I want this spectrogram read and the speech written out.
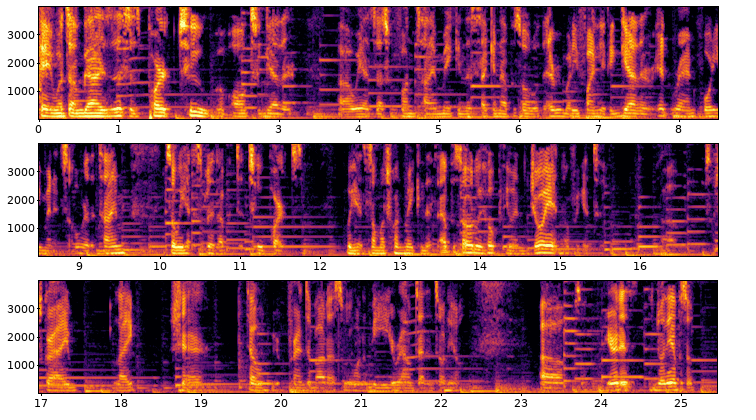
Hey, what's up, guys? This is part two of All Together. Uh, we had such a fun time making the second episode with everybody finally together. It ran 40 minutes over the time, so we had to split it up into two parts. We had so much fun making this episode. We hope you enjoy it. Don't forget to uh, subscribe, like, share, tell your friends about us. We want to be around San Antonio. Uh, so here it is. Enjoy the episode.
